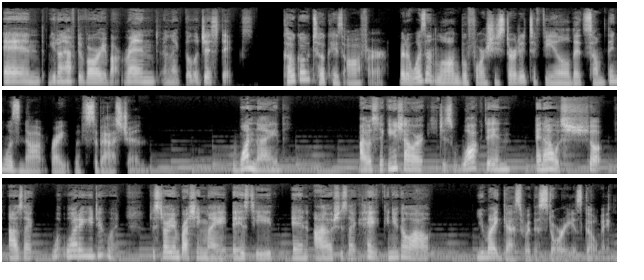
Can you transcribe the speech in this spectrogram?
And you don't have to worry about rent and like the logistics. Coco took his offer, but it wasn't long before she started to feel that something was not right with Sebastian. One night, I was taking a shower. He just walked in and I was shocked. I was like, what, what are you doing? Just started brushing my his teeth. And I was just like, hey, can you go out? You might guess where this story is going.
